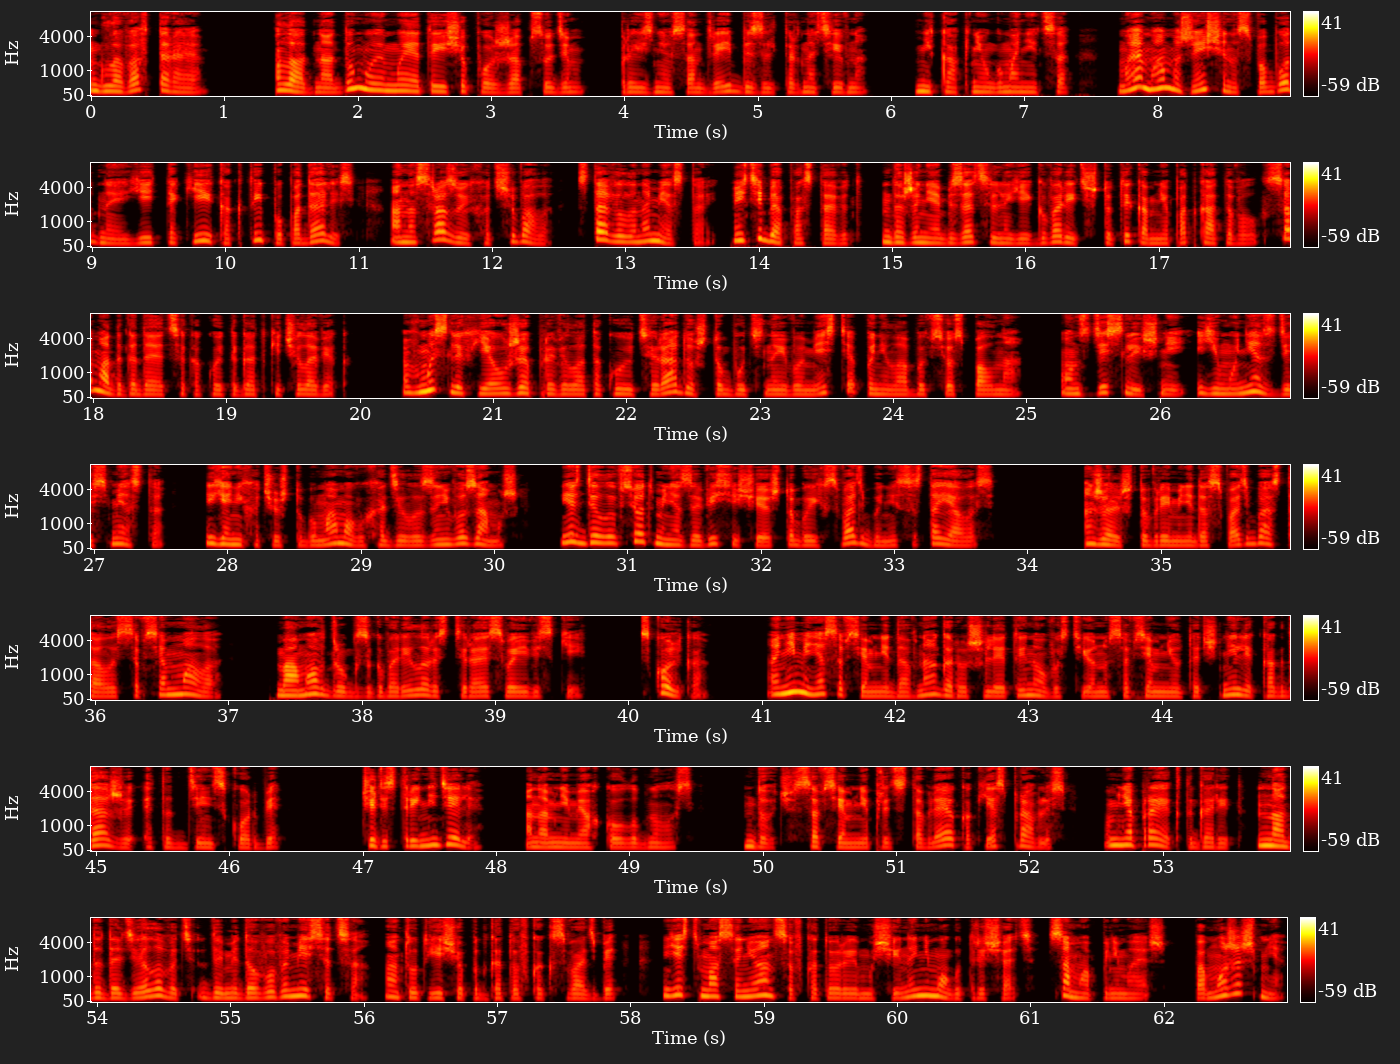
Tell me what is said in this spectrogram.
Глава вторая. «Ладно, думаю, мы это еще позже обсудим», — произнес Андрей безальтернативно. «Никак не угомониться. Моя мама женщина свободная, ей такие, как ты, попадались. Она сразу их отшивала, ставила на место. И тебя поставит. Даже не обязательно ей говорить, что ты ко мне подкатывал. Сама догадается, какой ты гадкий человек. В мыслях я уже провела такую тираду, что, будь на его месте, поняла бы все сполна. Он здесь лишний, ему нет здесь места. И я не хочу, чтобы мама выходила за него замуж. Я сделаю все от меня зависящее, чтобы их свадьба не состоялась. Жаль, что времени до свадьбы осталось совсем мало. Мама вдруг заговорила, растирая свои виски. «Сколько?» Они меня совсем недавно огорошили этой новостью, но совсем не уточнили, когда же этот день скорби. «Через три недели», — она мне мягко улыбнулась. «Дочь, совсем не представляю, как я справлюсь. У меня проект горит. Надо доделывать до медового месяца, а тут еще подготовка к свадьбе. Есть масса нюансов, которые мужчины не могут решать. Сама понимаешь. Поможешь мне?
